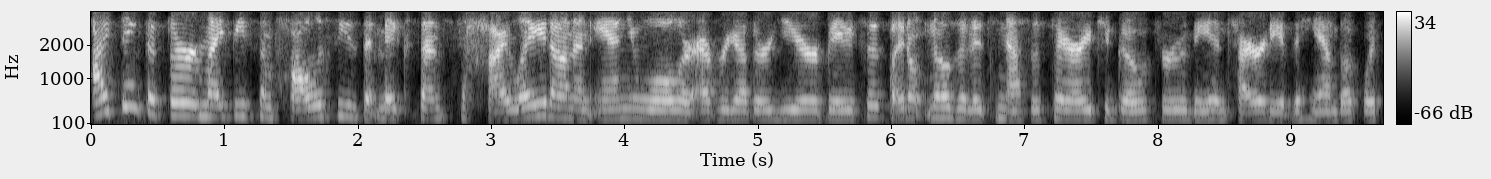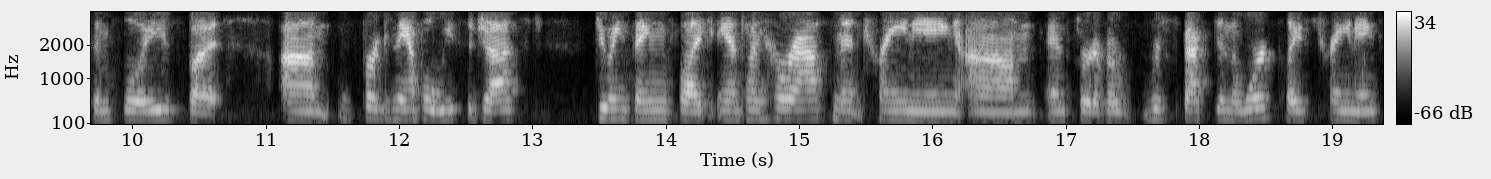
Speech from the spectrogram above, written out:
I think that there might be some policies that make sense to highlight on an annual or every other year basis. I don't know that it's necessary to go through the entirety of the handbook with employees, but um, for example, we suggest doing things like anti-harassment training um, and sort of a respect in the workplace training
